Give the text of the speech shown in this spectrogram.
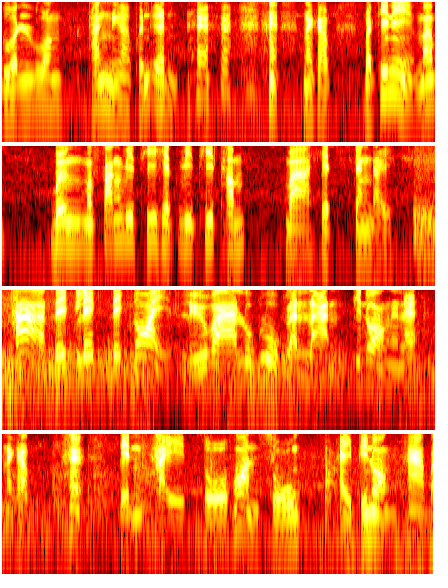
ด่วนหลวงทั้งเหนือเพิ่นเอิ้นนะครับ บัดที่นี่มาเบิงมาฟังวิธีเฮ็ดวิธีทำ ว่าเฮ็ดจังใดถ้าเด็กเล็กเด็กน้อย หรือว่าลูกๆหลานๆพี่น้องนั่นแหละนะครับ เป็นไข่โตห้อนสูง ให้พี่น้องหาใบ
